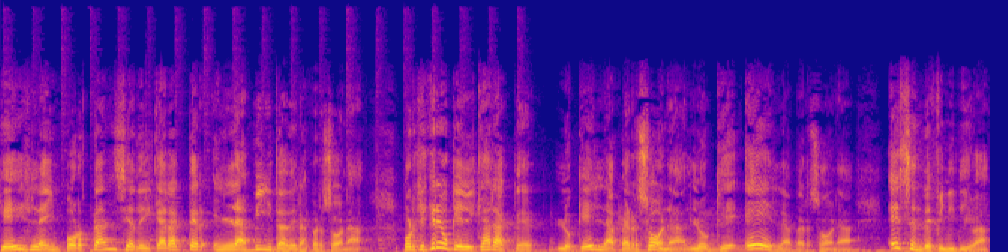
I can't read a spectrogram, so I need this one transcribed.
que es la importancia del carácter en la vida de las personas. Porque creo que el carácter, lo que es la persona, lo que es la persona, es en definitiva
